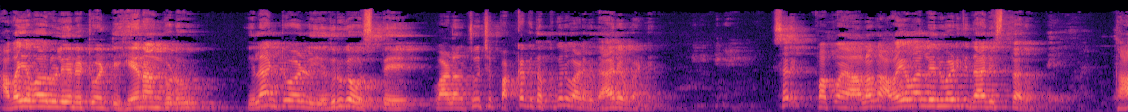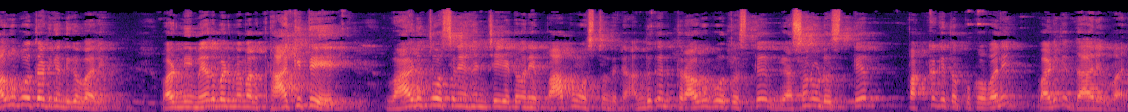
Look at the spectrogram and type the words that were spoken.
అవయవాలు లేనటువంటి హీనాంగుడు ఇలాంటి వాళ్ళు ఎదురుగా వస్తే వాళ్ళని చూచి పక్కకి తప్పుకొని వాళ్ళకి దారి ఇవ్వండి. సరే పాప అలాగ అవయవాలు లేని వాడికి దారిస్తారు తాగుబోతాడికి ఎందుకు ఇవ్వాలి? వాడు మీ మీద పడి మిమ్మల్ని తాకితే వాడితో స్నేహం చేయటం అనే పాపం వస్తుందట. అందుకని త్రాగుబోతు వస్తే వ్యసనుడు వస్తే పక్కకి తప్పుకోవాలి వాడికి దారి ఇవ్వాలి.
